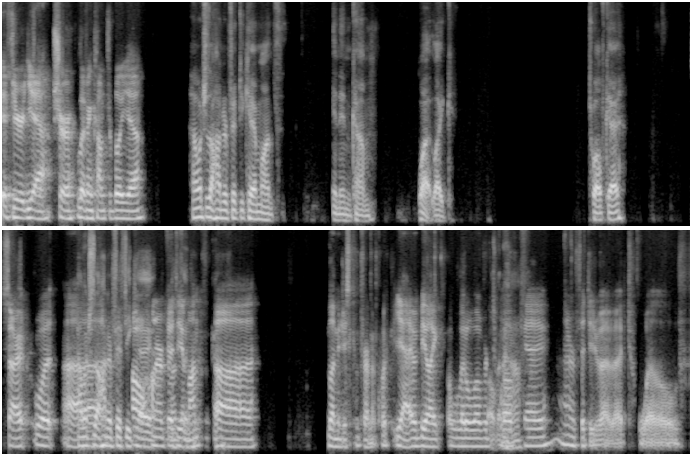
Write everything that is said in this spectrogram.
If you're, yeah, sure, living comfortably, yeah. How much is 150k a month in income? what like 12k? Sorry, what? Uh, How much is 150k? Oh, 150 a month. Uh, let me just confirm it quick. Yeah, it would be like a little over 12 and a half. 12k. 150 divided by 12.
